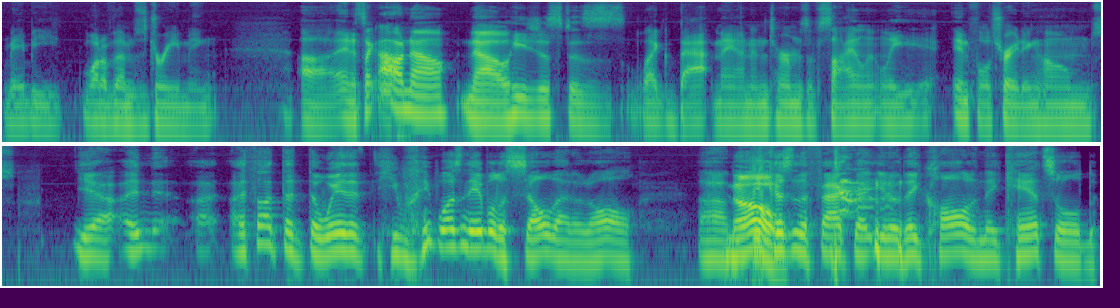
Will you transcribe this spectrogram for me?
maybe one of them's dreaming uh, and it's like oh no no he just is like batman in terms of silently infiltrating homes Yeah, and I, thought that the way that he, he wasn't able to sell that at all, um, No. because of the fact that you know they called and they canceled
